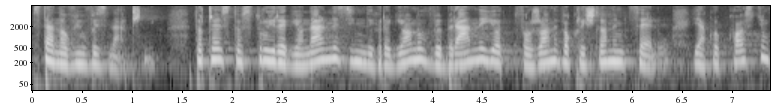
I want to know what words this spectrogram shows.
stanowił wyznacznik. To często strój regionalny z innych regionów, wybrany i odtworzony w określonym celu, jako kostium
